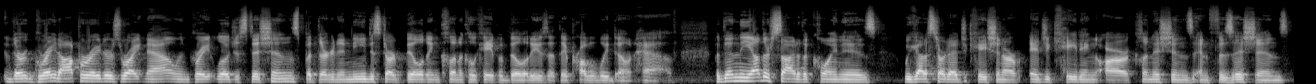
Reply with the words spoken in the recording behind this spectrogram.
They're great operators right now and great logisticians, but they're going to need to start building clinical capabilities that they probably don't have. But then the other side of the coin is we got to start education our, educating our clinicians and physicians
